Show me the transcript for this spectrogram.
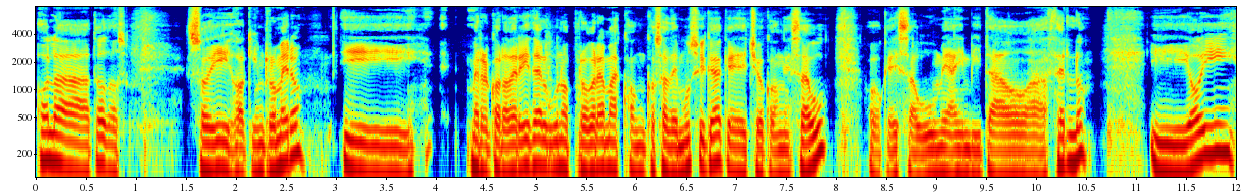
Hola a todos, soy Joaquín Romero y me recordaréis de algunos programas con cosas de música que he hecho con Esaú o que Esaú me ha invitado a hacerlo. Y hoy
